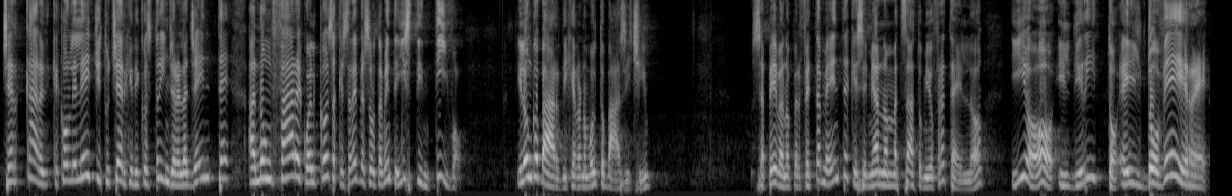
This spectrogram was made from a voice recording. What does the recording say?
cercare, che con le leggi tu cerchi di costringere la gente a non fare qualcosa che sarebbe assolutamente istintivo i Longobardi, che erano molto basici, sapevano perfettamente che se mi hanno ammazzato mio fratello, io ho il diritto e il dovere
